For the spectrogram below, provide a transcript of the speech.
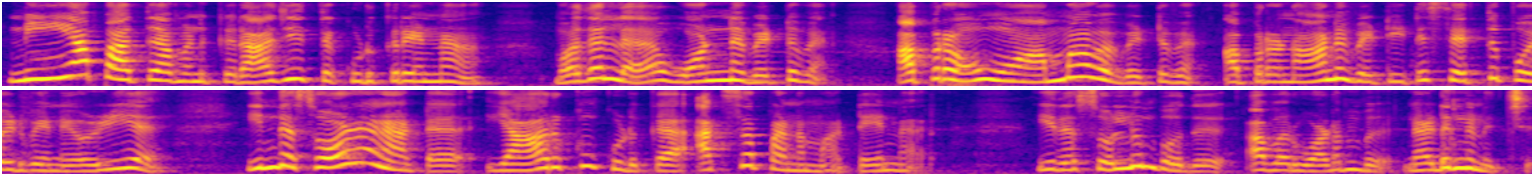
நீயா பார்த்து அவனுக்கு ராஜ்யத்தை கொடுக்குறேன்னா முதல்ல ஒன்றை வெட்டுவேன். அப்புறம் உன் அம்மாவை வெட்டுவேன். அப்புறம் நானும் வெட்டிட்டு செத்து போயிடுவேனே ஒழிய இந்த சோழ நாட்டை யாருக்கும் கொடுக்க அக்செப்ட் பண்ண மாட்டேன்னார். இதை சொல்லும்போது அவர் உடம்பு நடுங்குனுச்சு.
